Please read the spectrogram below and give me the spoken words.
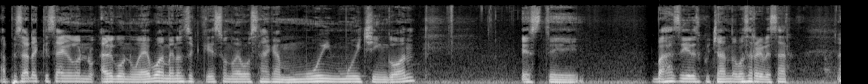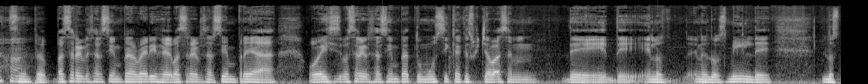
A pesar de que sea algo, nu- algo nuevo, a menos de que eso nuevo salga muy, muy chingón, este, vas a seguir escuchando, vas a regresar. Ajá. Siempre, vas a regresar siempre a Radiohead, vas a regresar siempre a Oasis, vas a regresar siempre a tu música que escuchabas en, de, de, en, los, en el 2000, de los,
